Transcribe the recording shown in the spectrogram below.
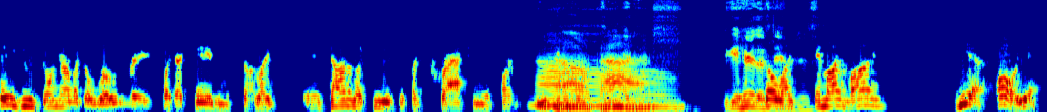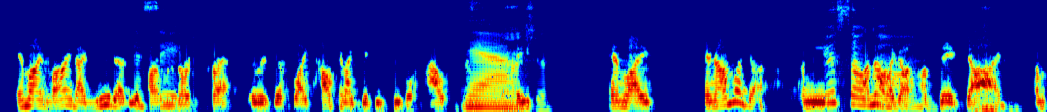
say he was going on like a road rage, like I can't even like it sounded like he was just like trashing the apartment. No. Oh, gosh. you could hear those So like damages. in my mind, yeah, oh yeah. In my mind, I knew that the That's apartment sick. was already trashed. It was just like, how can I get these people out? Yeah. Gotcha. And like, and I'm like, a, I mean, You're so I'm not like a, a big guy. I'm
